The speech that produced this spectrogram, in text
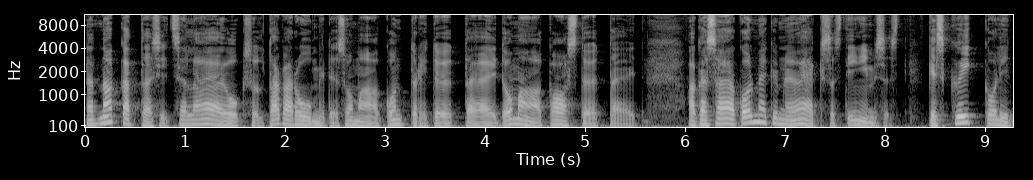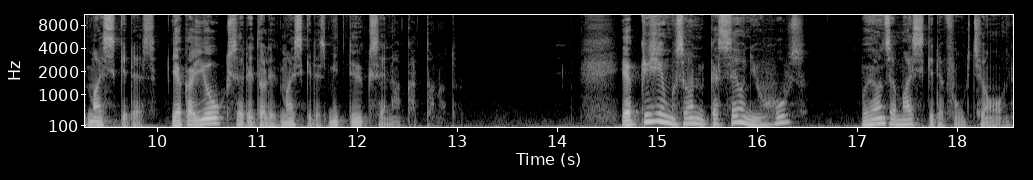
Nad nakatasid selle aja jooksul tagaruumides oma kontoritöötajaid, oma kaastöötajaid, aga saja kolmekümne üheksast inimesest, kes kõik olid maskides ja ka juukserid olid maskides, mitte üks ei nakatunud. ja küsimus on, kas see on juhus või on see maskide funktsioon,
